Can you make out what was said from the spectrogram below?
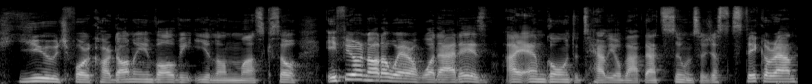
huge for Cardano involving Elon Musk. So if you're not aware of what that is, I am going to tell you about that soon. So just stick around.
